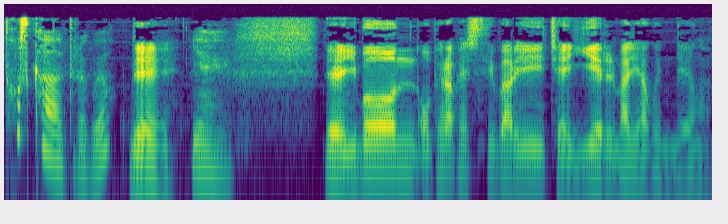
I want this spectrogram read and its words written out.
토스카더라고요. 네. 예. 네, 이번 오페라 페스티벌이 제 2회를 맞이하고 있는데요.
